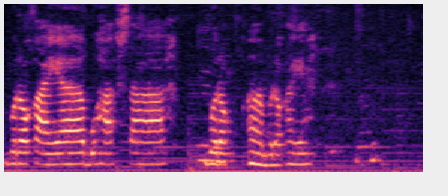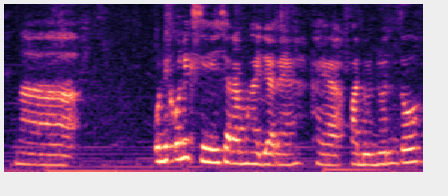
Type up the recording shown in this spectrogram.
Bu Rokaya Bu Hafsah uh-huh. Bu, Rok, uh, Bu Rokaya uh-huh. nah unik-unik sih cara mengajarnya kayak Pak Dudun tuh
